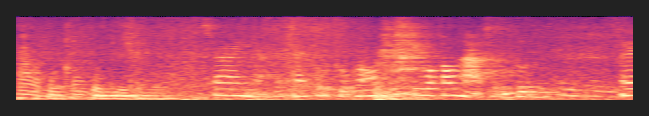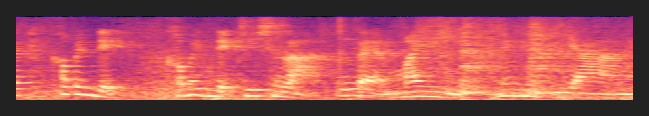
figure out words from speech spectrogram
ภาพของเขาควรอยู่ตรงไหนใช่เนี่ยอาจารย์พูดถูกเขาคิดว่าเขาหาสมดุลไม่ได้เขาเป็นเด็กเขาเป็นเด็กที่ฉลาด แต่ไม่ไม่มีปัญญาไง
